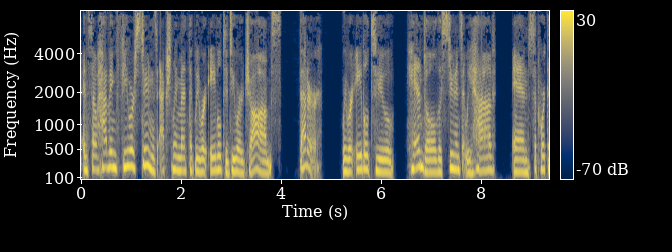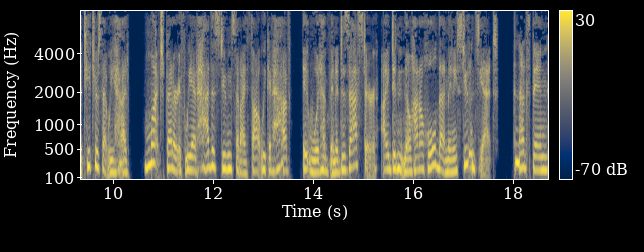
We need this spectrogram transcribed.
And so having fewer students actually meant that we were able to do our jobs better. We were able to handle the students that we have and support the teachers that we had much better. If we had had the students that I thought we could have, it would have been a disaster. I didn't know how to hold that many students yet. And that's been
